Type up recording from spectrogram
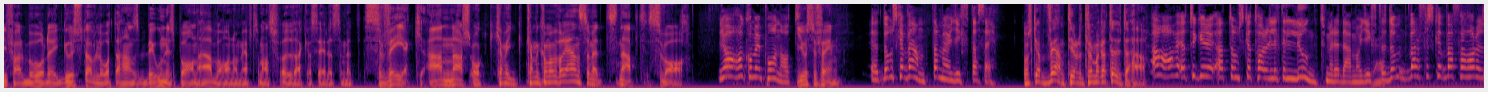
ifall borde Gustav låta hans bonusbarn ärva honom eftersom hans fru verkar se det som ett svek annars. Och kan vi, kan vi komma överens om ett snabbt svar? Jag har kommit på något. Josefin, Eh, De ska vänta med att gifta sig. De ska vänta till till de har rätt ut det här. Ja, jag tycker att de ska ta det lite lugnt med det där med att gifta sig. De, varför, ska, varför har du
